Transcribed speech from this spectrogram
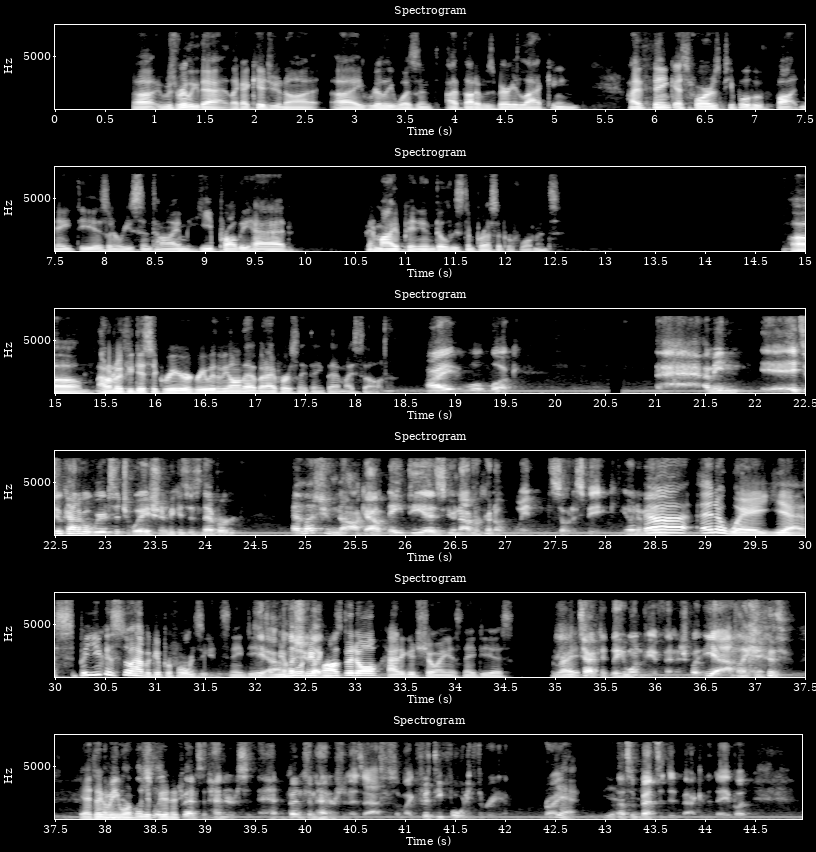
Uh, it was really that. Like I kid you not, I really wasn't. I thought it was very lacking. I think as far as people who fought Nate Diaz in recent time, he probably had, in my opinion, the least impressive performance. Um, I don't know if you disagree or agree with me on that, but I personally think that myself. I well look. I mean, it's a kind of a weird situation because there's never, unless you knock out Nate Diaz, you're never gonna win, so to speak. You know what I mean? Uh, in a way, yes, but you can still have a good performance against Nate Diaz. yeah, I mean, unless like- Masvidal had a good showing against Nate Diaz, right? Technically, he won via finish, but yeah, like. Yeah, I technically mean, he won you, like finish. Benson Henderson, Benson Henderson his ass for something like 50-43, right? Yeah, yeah. That's what Benson did back in the day. But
